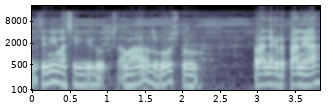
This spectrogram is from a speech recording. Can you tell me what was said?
di sini masih sama lurus tuh. Arahnya ke depan ya.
